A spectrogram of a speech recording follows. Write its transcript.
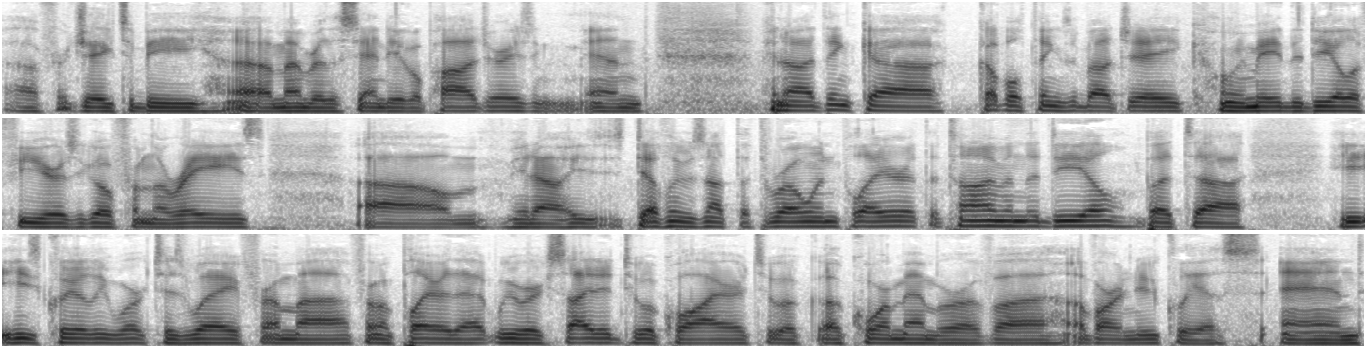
Uh, for Jake to be a member of the San Diego Padres. And, and you know, I think uh, a couple of things about Jake. When we made the deal a few years ago from the Rays, um, you know, he definitely was not the throw-in player at the time in the deal, but uh, he, he's clearly worked his way from uh, from a player that we were excited to acquire to a, a core member of uh, of our nucleus, and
